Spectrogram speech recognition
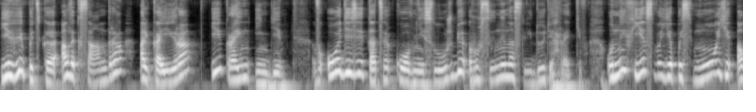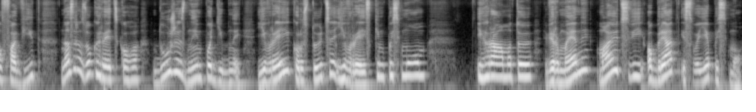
Єгипетської Олександра, Алькаїра і країн Індії. В одязі та церковній службі русини наслідують греків. У них є своє письмо й алфавіт на зразок грецького, дуже з ним подібний. Євреї користуються єврейським письмом і грамотою, вірмени мають свій обряд і своє письмо.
